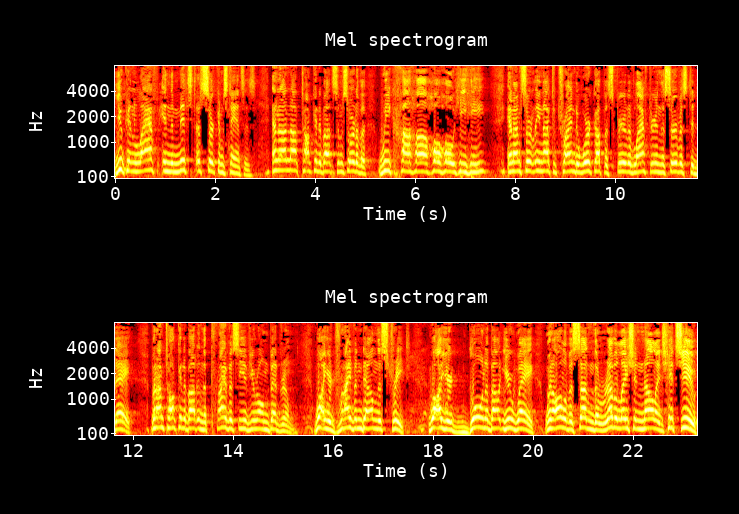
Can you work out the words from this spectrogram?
You can laugh in the midst of circumstances. And I'm not talking about some sort of a weak ha ha ho ho he he. And I'm certainly not to trying to work up a spirit of laughter in the service today. But I'm talking about in the privacy of your own bedroom, while you're driving down the street, while you're going about your way, when all of a sudden the revelation knowledge hits you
